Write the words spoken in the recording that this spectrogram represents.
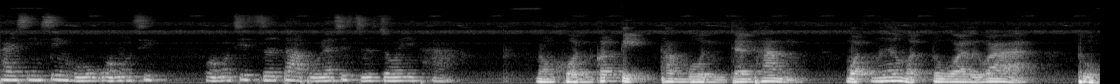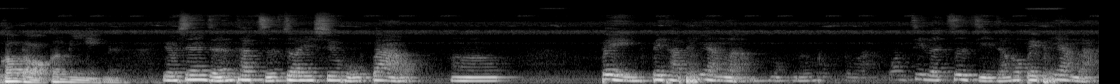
开心、幸福，我们去我们去知道，不要去执着于它。 บางคนก็ติดทำบุญจนกระทั่งหมดเนื้อหมดตัวหรือว่าถูกเข้าหลอกก็มีนะ 有些人他执着于修福报，嗯，被被他骗了，忘记了自己，然后被骗了。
